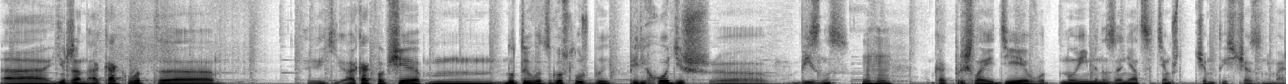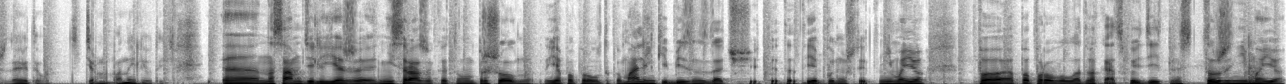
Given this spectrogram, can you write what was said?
А, Ержан, а как вот... э, А как вообще... Ну, ты вот с госслужбы переходишь э, в бизнес. Мгм. Как пришла идея вот, ну, именно заняться тем, чем ты сейчас занимаешься, да? Это вот термопанели вот эти? Э, на самом деле я же не сразу к этому пришел. Ну, Я попробовал такой маленький бизнес, да, чуть-чуть. Этот, я понял, что это не мое. По- попробовал адвокатскую деятельность, тоже не мое.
